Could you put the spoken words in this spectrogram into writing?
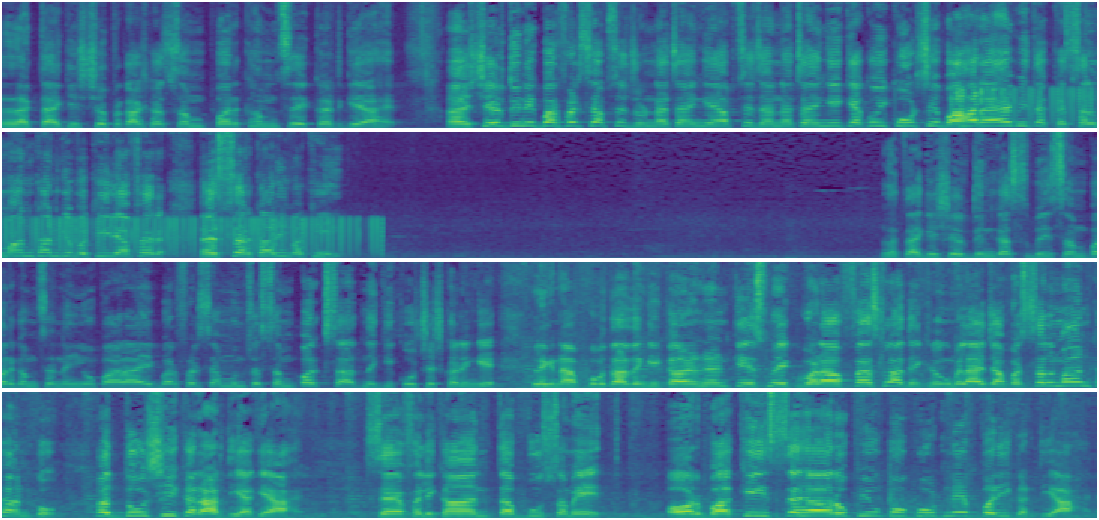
लगता है कि शिव प्रकाश का संपर्क हमसे कट गया है। शेरदीन, एक बार फिर से आपसे जुड़ना चाहेंगे? आपसे जानना चाहेंगे, क्या कोई कोर्ट से बाहर आया अभी तक? सलमान खान के वकील या फिर सरकारी वकील? लगता है कि शेरदीन का भी संपर्क हमसे नहीं हो पा रहा है। एक बार फिर से हम उनसे संपर्क साधने की कोशिश करेंगे। लेकिन आपको बता दें कि कारण केस में एक बड़ा फैसला देखने को मिला है, जहाँ पर सलमान खान को दोषी करार दिया गया है। सैफ अली खान, तब्बू समेत और बाकी सह आरोपियों को कोर्ट ने बरी कर दिया है।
